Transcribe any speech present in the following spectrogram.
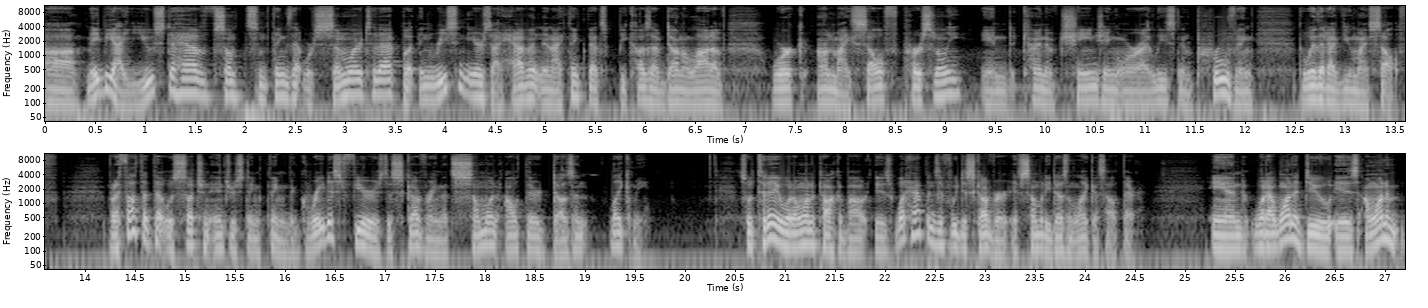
Uh, maybe I used to have some some things that were similar to that, but in recent years I haven't, and I think that's because I've done a lot of work on myself personally and kind of changing or at least improving the way that I view myself. But I thought that that was such an interesting thing. The greatest fear is discovering that someone out there doesn't like me. So today, what I want to talk about is what happens if we discover if somebody doesn't like us out there. And what I want to do is I want to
